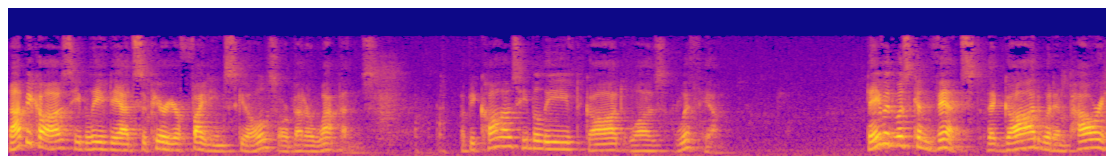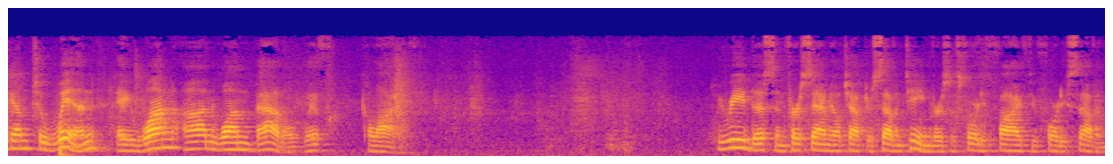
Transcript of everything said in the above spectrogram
Not because he believed he had superior fighting skills or better weapons, but because he believed God was with him. David was convinced that God would empower him to win a one on one battle with Goliath. We read this in 1 Samuel chapter 17, verses 45 through 47.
